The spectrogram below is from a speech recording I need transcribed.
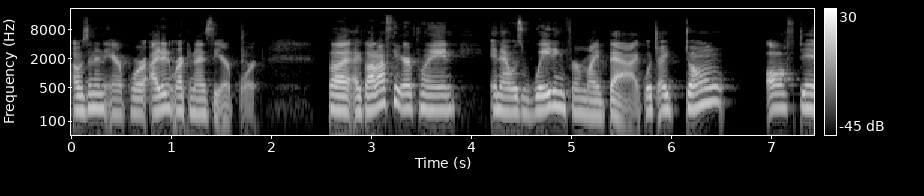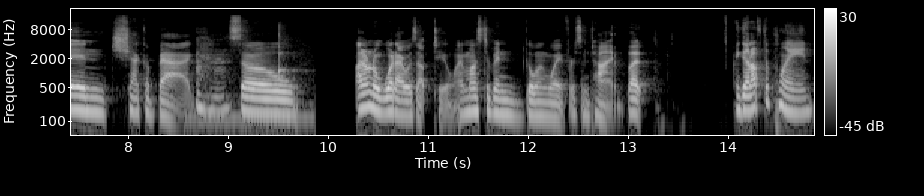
I was in an airport. I didn't recognize the airport, but I got off the airplane and I was waiting for my bag, which I don't often check a bag. Mm-hmm. So I don't know what I was up to. I must have been going away for some time. But I got off the plane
